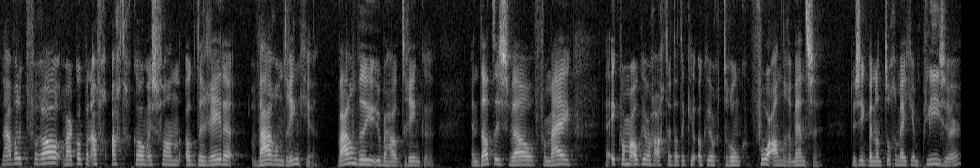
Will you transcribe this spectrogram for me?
Nou, wat ik vooral, waar ik ook ben af- achtergekomen, is van ook de reden waarom drink je? Waarom wil je überhaupt drinken? En dat is wel voor mij. ja, ik kwam er ook heel erg achter dat ik ook heel erg dronk voor andere mensen. Dus ik ben dan toch een beetje een pleaser.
